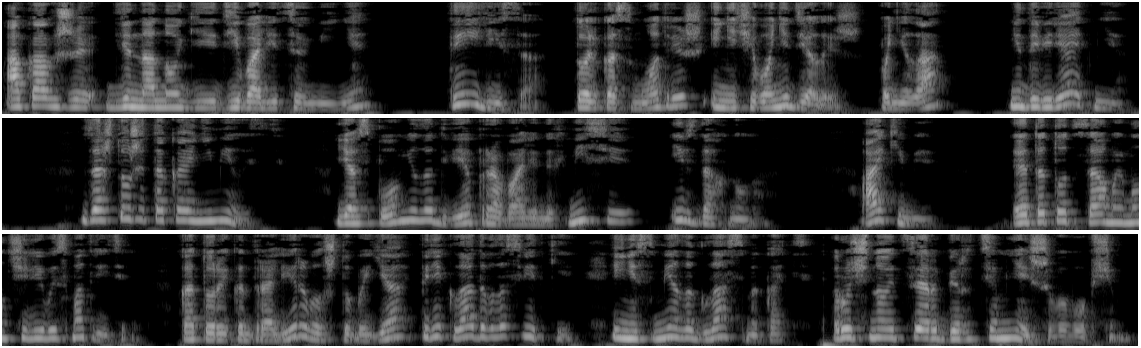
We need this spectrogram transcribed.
А как же длинноногие дьяволицы в мине? Ты, Лиса, только смотришь и ничего не делаешь. Поняла? Не доверяет мне? За что же такая немилость? Я вспомнила две проваленных миссии и вздохнула. Акими – это тот самый молчаливый смотритель, который контролировал, чтобы я перекладывала свитки и не смела глаз смыкать. Ручной цербер темнейшего, в общем.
